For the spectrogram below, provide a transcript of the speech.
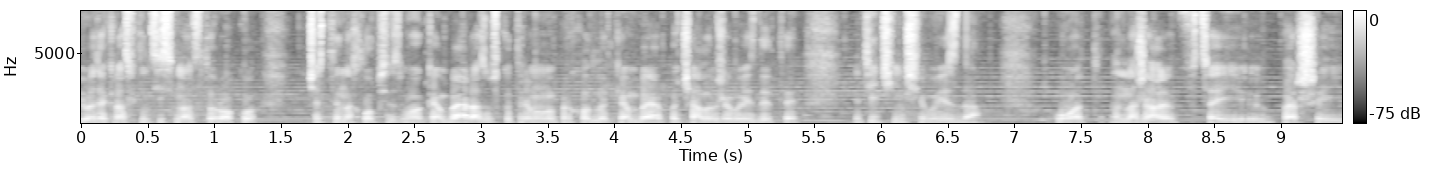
І от якраз в кінці 17-го року частина хлопців з мого КМБ, разом з котрими ми проходили КМБ, почали вже виїздити на ті чи інші виїзда. От, на жаль, в цей перший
